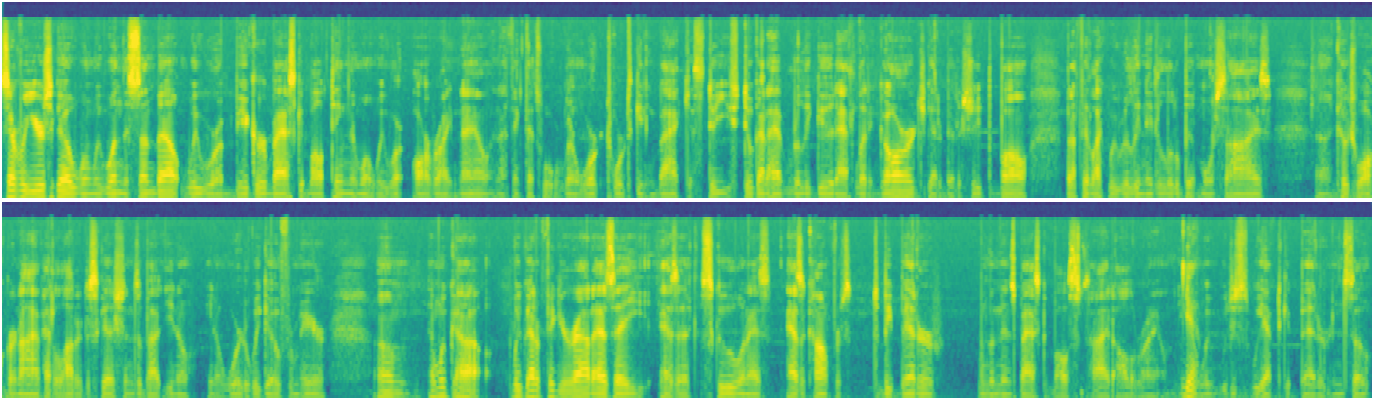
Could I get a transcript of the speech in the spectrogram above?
several years ago, when we won the Sun Belt, we were a bigger basketball team than what we were, are right now, and I think that's what we're going to work towards getting back. You still, you still got to have really good athletic guards. You got to be able to shoot the ball, but I feel like we really need a little bit more size. Uh, Coach Walker and I have had a lot of discussions about you know you know where do we go from here, um, and we've got to, we've got to figure out as a as a school and as as a conference to be better from the men's basketball side all around. You Yeah. know, we, we just we have to get better, and so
